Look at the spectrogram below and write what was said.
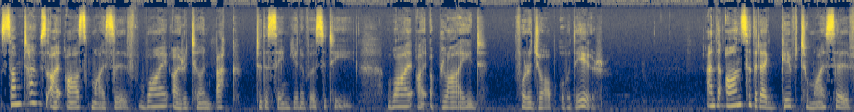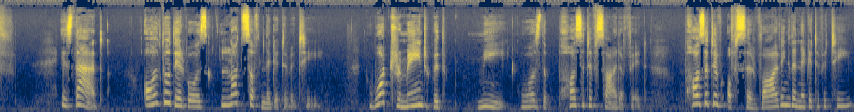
sometimes I ask myself why I returned back to the same university, why I applied for a job over there. And the answer that I give to myself is that although there was lots of negativity, what remained with me was the positive side of it positive of surviving the negativity,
